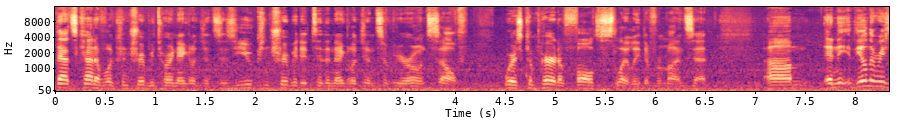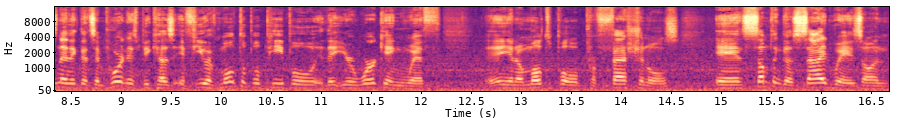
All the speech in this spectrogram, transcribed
that's kind of what contributory negligence is. You contributed to the negligence of your own self, whereas comparative fault is slightly different mindset. Um, and the only reason I think that's important is because if you have multiple people that you're working with, you know, multiple professionals, and something goes sideways on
